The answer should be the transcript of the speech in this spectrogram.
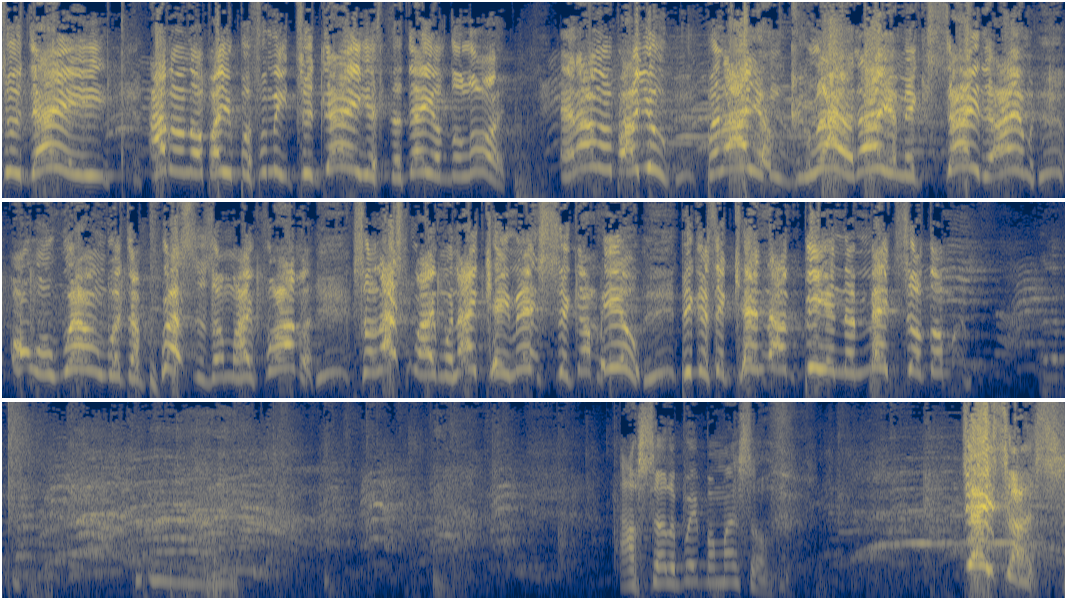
today, I don't know about you, but for me, today is the day of the Lord. And I don't know about you, but I am glad, I am excited, I am overwhelmed with the presence of my Father. So that's why when I came in sick, I'm healed because it cannot be in the midst of the. I'll celebrate by myself. Jesus!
